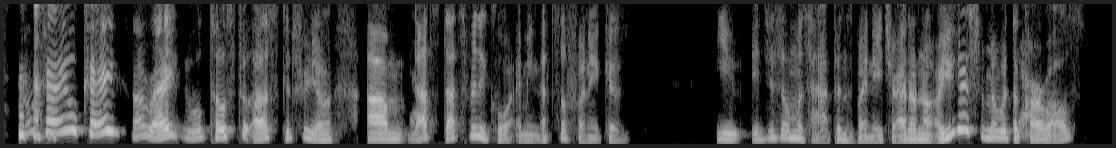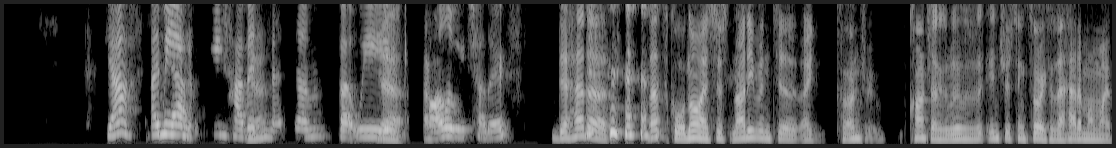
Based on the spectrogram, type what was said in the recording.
okay, okay. All right. We'll toast to us. Good for you. Um, Yeah. that's that's really cool. I mean, that's so funny because you it just almost happens by nature. I don't know. Are you guys familiar with the Yeah. Carwells? yeah. I mean, Yeah. we haven't Yeah. met them, but we Yeah, I- follow each other. They had a that's cool. No, it's just not even to like contra- contracts, but it was an interesting story because I had him on my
